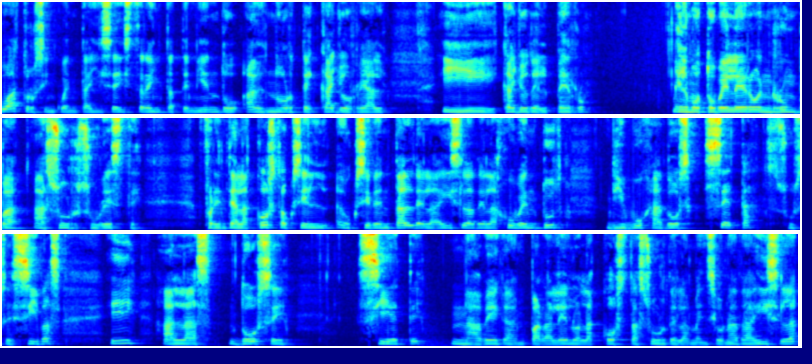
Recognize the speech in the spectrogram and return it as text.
4.56.30 teniendo al norte Cayo Real y Cayo del Perro, el motovelero enrumba a sur-sureste. Frente a la costa occidental de la isla de la Juventud, dibuja dos Z sucesivas y a las 12.07 navega en paralelo a la costa sur de la mencionada isla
